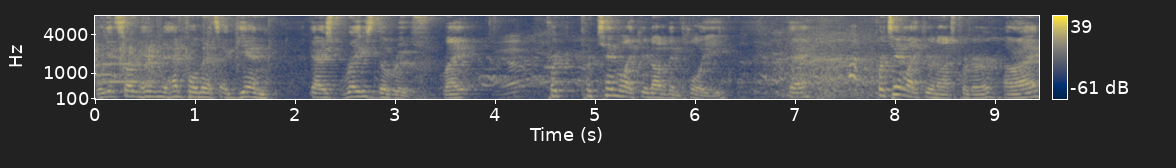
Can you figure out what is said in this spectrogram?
we'll get started here in a handful of minutes. Again, guys, raise the roof, right? Pre- pretend like you're not an employee, okay? pretend like you're an entrepreneur, all right?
